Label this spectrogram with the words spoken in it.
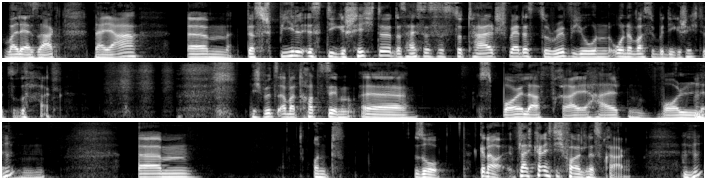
weil er sagt, na ja, ähm, das Spiel ist die Geschichte, das heißt, es ist total schwer, das zu reviewen, ohne was über die Geschichte zu sagen. Ich würde es aber trotzdem äh, spoilerfrei halten wollen. Mhm. Ähm, und so, genau, vielleicht kann ich dich folgendes fragen. Mhm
